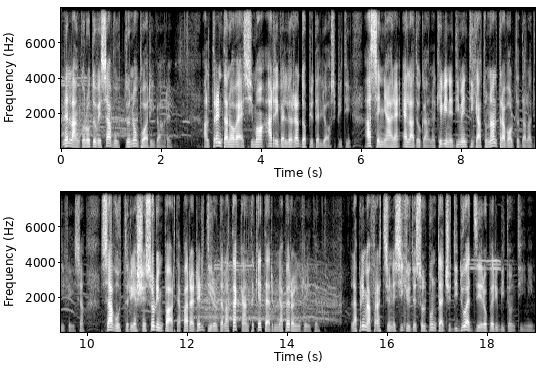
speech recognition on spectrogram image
nell'angolo dove Savut non può arrivare. Al 39esimo arriva il raddoppio degli ospiti. A segnare è la dogana, che viene dimenticato un'altra volta dalla difesa. Savut riesce solo in parte a parare il tiro dell'attaccante che termina però in rete. La prima frazione si chiude sul punteggio di 2-0 per i bitontini.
